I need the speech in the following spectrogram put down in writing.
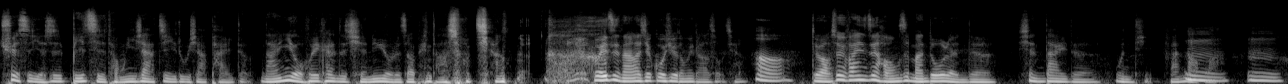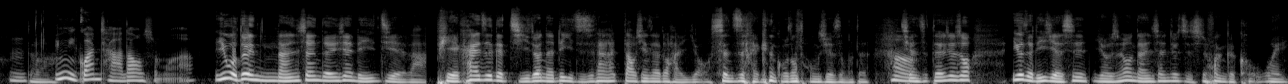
确实也是彼此同意下记录下拍的，男友会看着前女友的照片打手枪，会一直拿那些过去的东西打手枪，嗯对吧、所以发现这好像是蛮多人的现代的问题烦恼嘛，嗯嗯嗯，对吧、诶你观察到什么啊？以我对男生的一些理解啦，撇开这个极端的例子，是他到现在都还有，甚至还跟国中同学什么的 牵嗯扯。对，就是说，以我的理解是，有时候男生就只是换个口味，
